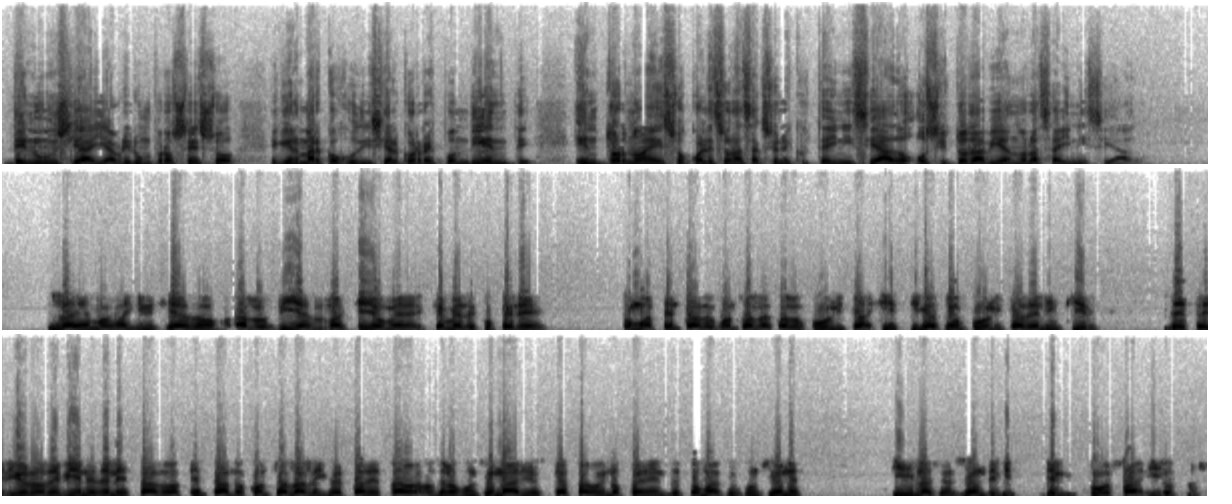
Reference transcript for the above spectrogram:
denuncia y abrir un proceso en el marco judicial correspondiente. En torno a eso, ¿cuáles son las acciones que usted ha iniciado o si todavía no las ha iniciado? La hemos iniciado a los días más que yo me, que me recuperé como atentado contra la salud pública, instigación pública a delinquir, deterioro de bienes del Estado, atentando contra la libertad de trabajo de los funcionarios que hasta hoy no pueden tomar sus funciones y la asociación delictuosa y otros.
